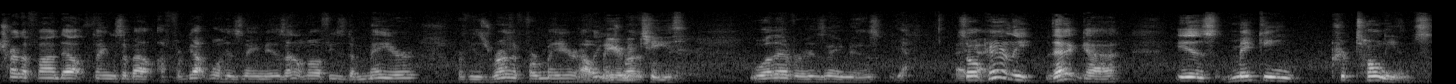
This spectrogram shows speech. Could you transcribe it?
trying to find out things about. I forgot what his name is. I don't know if he's the mayor or if he's running for mayor. I Oh, think he's Mayor for McCheese. Whatever his name is. Yeah. So guy. apparently that guy is making Kryptonians.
